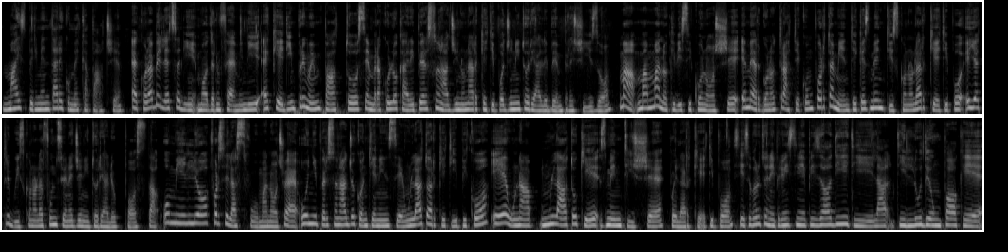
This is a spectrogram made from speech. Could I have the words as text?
mai sperimentare come capace. Ecco, la bellezza di Modern Family è che di primo impatto sembra collocare i personaggi in un archetipo genitoriale ben preciso, ma man mano che li si conosce emergono tratti e comportamenti che smentiscono la l'archetipo e gli attribuiscono la funzione genitoriale opposta, o meglio, forse la sfumano, cioè ogni personaggio contiene in sé un lato archetipico e una, un lato che smentisce quell'archetipo. Sì, soprattutto nei primissimi episodi ti, la, ti illude un po' che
